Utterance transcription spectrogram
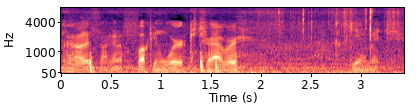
Oh, that's not gonna fucking work, Trevor. Damn it.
